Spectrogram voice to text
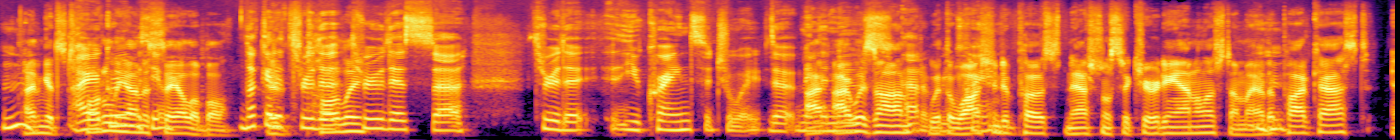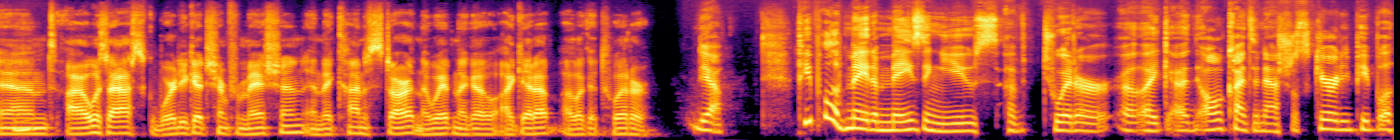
Mm, I think it's totally unassailable. Look at it's it through totally, the through this. Uh, through the Ukraine situation. I, mean, I, I, was on with the Washington Post national security analyst on my mm-hmm. other podcast, and mm-hmm. I always ask, "Where do you get your information?" And they kind of start and they wave and they go, "I get up, I look at Twitter." Yeah, People have made amazing use of Twitter, uh, like uh, all kinds of national security people,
